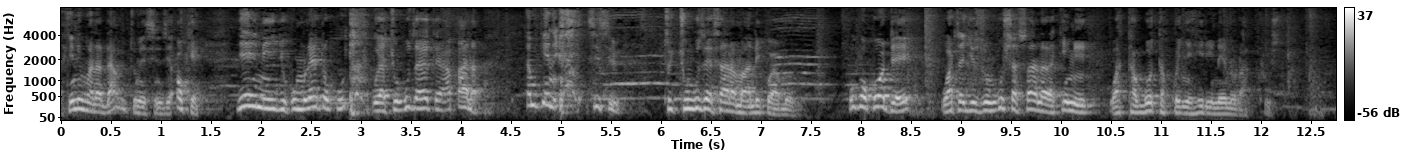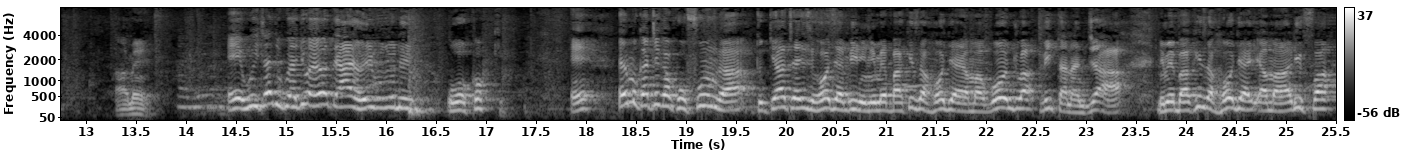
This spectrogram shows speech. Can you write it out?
Lakini wanadamu tumesinzia. Okay. Je, ni jukumu letu kuyachunguza yote hapana? Yamkini sisi tuchunguze sana maandiko ya Mungu. Huko kote watajizungusha sana lakini watagota kwenye hili neno la Kristo. Amen. Amen. Eh, uhitaji kuyajua yote hayo ili kusudi uokoke. Eh, hebu katika kufunga tukiacha hizi hoja mbili nimebakiza hoja ya magonjwa, vita na njaa, nimebakiza hoja ya maarifa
